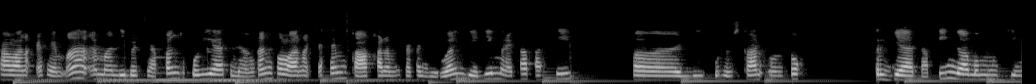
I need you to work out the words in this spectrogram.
kalau anak SMA emang dipersiapkan untuk kuliah sedangkan kalau anak SMK karena mereka kejuruan jadi mereka pasti uh, dikhususkan untuk kerja tapi nggak memungkin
